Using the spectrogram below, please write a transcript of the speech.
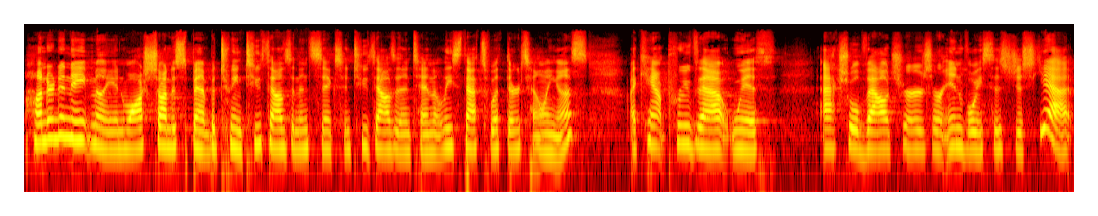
108 million WashDOT has spent between 2006 and 2010. At least that's what they're telling us. I can't prove that with actual vouchers or invoices just yet.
